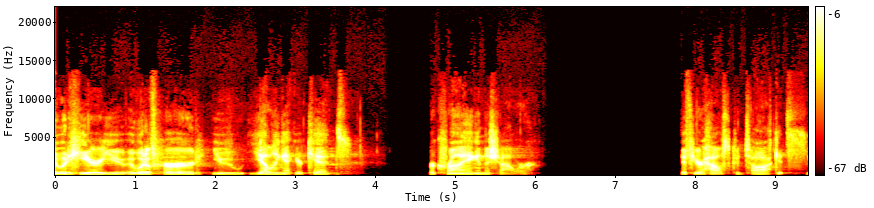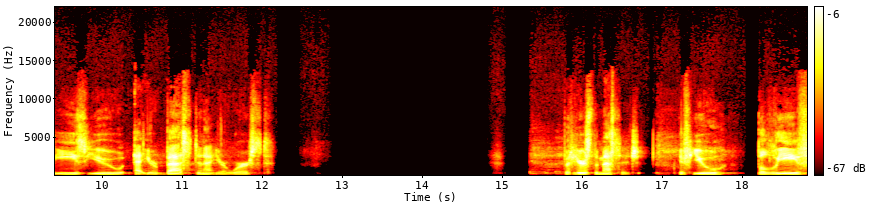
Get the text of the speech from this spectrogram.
It would hear you, it would have heard you yelling at your kids or crying in the shower. If your house could talk, it sees you at your best and at your worst. But here's the message if you believe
